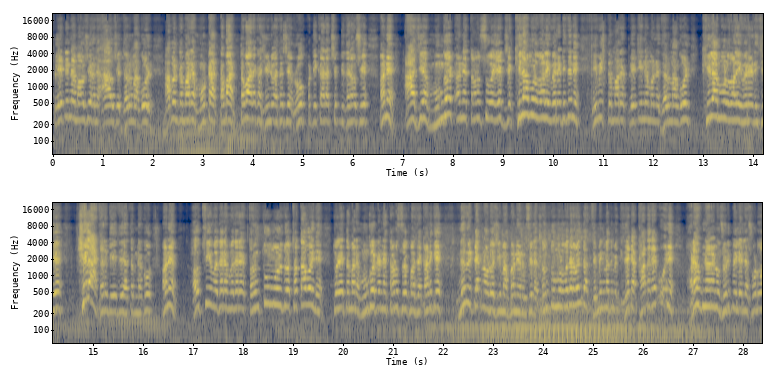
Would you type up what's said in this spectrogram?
પ્લેટિનમ આવશે અને આ આવશે ધર્મા ગોલ્ડ આ પણ તમારે મોટા તબાટ તબા રેખા છીંડવા થશે, રોગ પ્રતિકારક શક્તિ ધરાવશે. અને આ જે મુંગટ અને ત્રણસો એક જે ખીલામૂળ વાળી વેરાયટી છે ને, એવી જ તમારે પ્લેટિનમ અને ધર્મા ગોલ્ડ ખીલામૂળ વાળી વેરાયટી છે. ખીલા ધરબી દે તમને કહું. અને સૌથી વધારે વધારે તંતુમૂળ જો થતા હોય ને, તો એ તમારે મુંગટ અને ત્રણસો એકમાં છે કારણ કે નવી ટેકનોલોજીમાં બનેલું છે એટલે તંતુમૂળ વધારે હોય ને તો જમીનમાં તમે જે કાંઈ ખાતર આપ્યું હોય ને, હડપનારાનું ઝડપી લે એટલે છોડવો,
